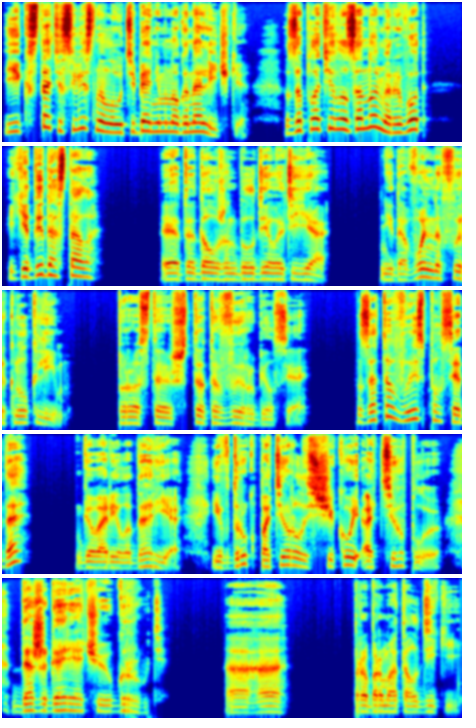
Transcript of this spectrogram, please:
«И, кстати, свистнула у тебя немного налички. Заплатила за номер и вот, еды достала». «Это должен был делать я», — недовольно фыркнул Клим. «Просто что-то вырубился». «Зато выспался, да?» — говорила Дарья, и вдруг потерлась щекой о теплую, даже горячую грудь. «Ага», — пробормотал Дикий.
